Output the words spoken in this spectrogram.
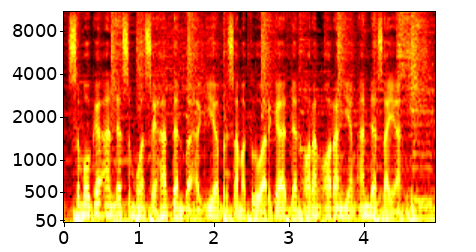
Semoga Anda semua sehat dan bahagia bersama keluarga dan orang-orang yang Anda sayangi.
